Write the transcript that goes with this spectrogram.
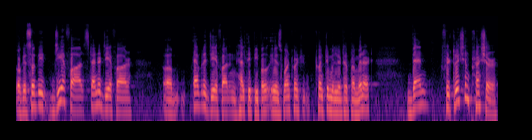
Okay, so the GFR, standard GFR, um, average GFR in healthy people is 120 milliliter per minute. Then filtration pressure,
